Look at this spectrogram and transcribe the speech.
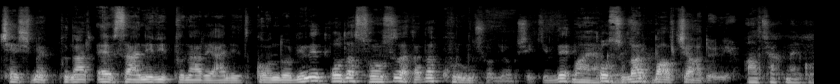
çeşme, pınar, efsanevi pınar yani Gondolin'in o da sonsuza kadar kurumuş oluyor bu şekilde. Vay o sular balçağa dönüyor. Alçak Melkor.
